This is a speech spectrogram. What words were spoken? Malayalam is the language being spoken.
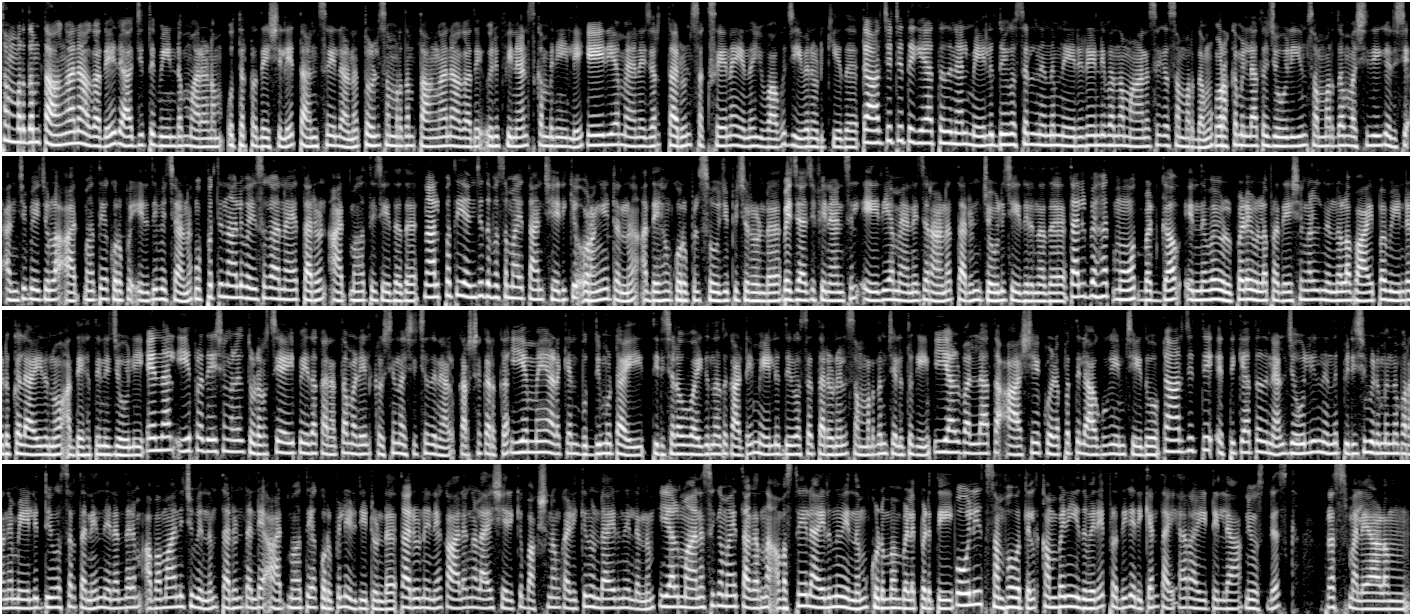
സമ്മർദ്ദം താങ്ങാനാകാതെ രാജ്യത്ത് വീണ്ടും മരണം. ഉത്തർപ്രദേശിലെ താൻസയിലാണ് തൊഴിൽ സമ്മർദ്ദം താങ്ങാനാകാതെ ഒരു ഫിനാൻസ് കമ്പനിയിലെ ഏരിയ മാനേജർ തരുൺ സക്സേന എന്ന യുവാവ് ജീവനൊടുക്കിയത്. ടാർജറ്റ് തികയാത്തതിനാൽ മേലുദ്യോഗസ്ഥരിൽ നിന്നും നേരിടേണ്ടി വന്ന മാനസിക സമ്മർദ്ദം ഉറക്കമില്ലാത്ത ജോലിയും സമ്മർദ്ദം വശീകരിച്ച് അഞ്ചു പേജുള്ള ആത്മഹത്യാക്കുറിപ്പ് എഴുതി വെച്ചാണ് മുപ്പത്തിനാല് വയസ്സുകാരനായ തരുൺ ആത്മഹത്യ ചെയ്തത്. നാൽപ്പത്തിയഞ്ച് ദിവസമായി താൻ ശരിക്ക് ഉറങ്ങിയിട്ടെന്ന് അദ്ദേഹം കുറിപ്പിൽ സൂചിപ്പിച്ചിട്ടുണ്ട്. ബജാജ് ഫിനാൻസിൽ ഏരിയ മാനേജറാണ് തരുൺ ജോലി ചെയ്തിരുന്നത്. തൽബെഹത് മോത്ത് ബഡ്ഗാവ് എന്നിവയുൾപ്പെടെയുള്ള പ്രദേശങ്ങളിൽ നിന്നുള്ള വായ്പ വീണ്ടെടുക്കലായിരുന്നു അദ്ദേഹത്തിന്റെ ജോലി. എന്നാൽ ഈ പ്രദേശങ്ങളിൽ തുടർച്ചയായി പെയ്ത കനത്ത മഴയിൽ കൃഷി നശിച്ചതിനാൽ കർഷകർക്ക് ഇ എം ഐ അടയ്ക്കാൻ ബുദ്ധിമുട്ടായി. തിരിച്ചടവ് വൈകുന്നത് കാട്ടി മേലുദ്യോഗസ്ഥ തരുണിൽ സമ്മർദ്ദം ചെലുത്തുകയും ഇയാൾ വല്ലാത്ത ആശയക്കുഴപ്പത്തിലാകുകയും ചെയ്തു. ടാർജറ്റ് എത്തിക്കാത്തതിനാൽ ജോലിയിൽ നിന്ന് പിരിച്ചുവിടുമെന്ന് പറഞ്ഞ മേലുദ്യോഗസ്ഥർ തന്നെ നിരന്തരം അപമാനിച്ചുവെന്നും തരുൺ തന്റെ ആത്മഹത്യാക്കുറിപ്പിൽ എഴുതിയിട്ടുണ്ട്. തരുണിന് കാലങ്ങളായി ശരിക്ക് ഭക്ഷണം കഴിക്കുന്നുണ്ടായിരുന്നില്ലെന്നും ഇയാൾ മാനസികമായി തകർന്ന അവസ്ഥയിലായിരുന്നു എന്നും കുടുംബം വെളിപ്പെടുത്തി. പോലീസ് സംഭവത്തിൽ കമ്പനി ഇതുവരെ പ്രതികരിക്കാൻ തയ്യാറായിട്ടില്ല. News desk press Malayalam.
